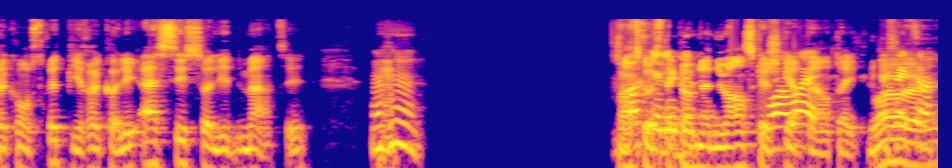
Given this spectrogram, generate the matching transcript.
reconstruite puis recollée assez solidement. Tu sais. Mhm. En Je tout pense cas, c'était comme la nuance que je gardais ouais. en tête. Effectivement.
